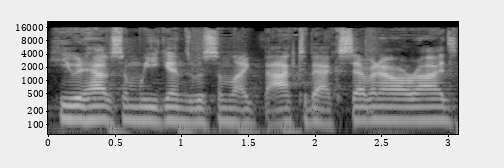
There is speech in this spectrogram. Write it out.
He would have some weekends with some like back to back seven hour rides.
